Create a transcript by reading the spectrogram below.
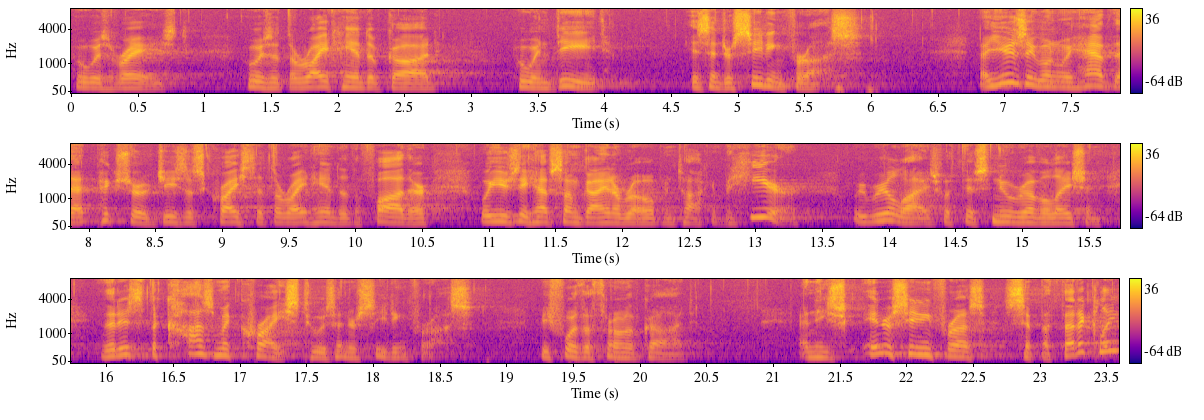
who was raised, who is at the right hand of God, who indeed is interceding for us. Now, usually when we have that picture of Jesus Christ at the right hand of the Father, we usually have some guy in a robe and talking. But here, we realize with this new revelation that it's the cosmic Christ who is interceding for us before the throne of God. And he's interceding for us sympathetically,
